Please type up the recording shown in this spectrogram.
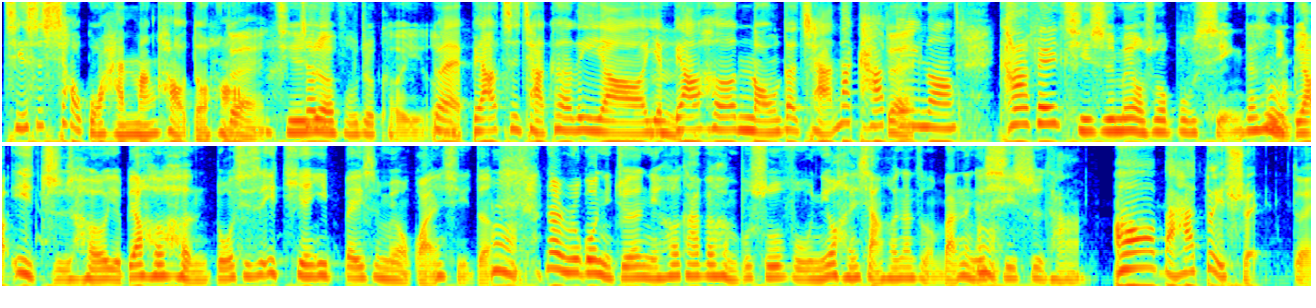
其实效果还蛮好的哈。对，其实热敷就可以了。对，不要吃巧克力哦，也不要喝浓的茶。那咖啡呢？咖啡其实没有说不行，但是你不要一直喝，也不要喝很多。其实一天一杯是没有关系的。嗯，那如果你觉得你喝咖啡很不舒服，你又很想喝，那怎么办？那你就稀释它。哦，把它兑水，对，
